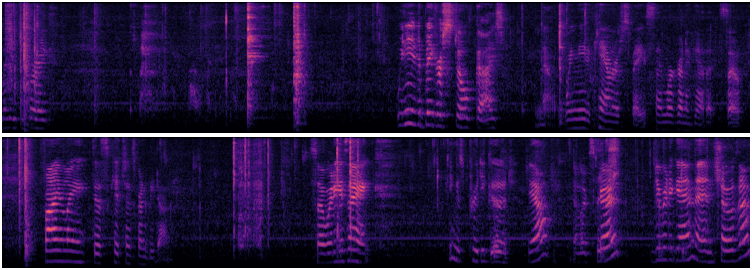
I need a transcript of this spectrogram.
Ready to break. We need a bigger stove, guys. No, we need a counter space, and we're gonna get it. So finally, this kitchen's gonna be done. So what do you think? I think it's pretty good. Yeah, it looks good. Do it again and show them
